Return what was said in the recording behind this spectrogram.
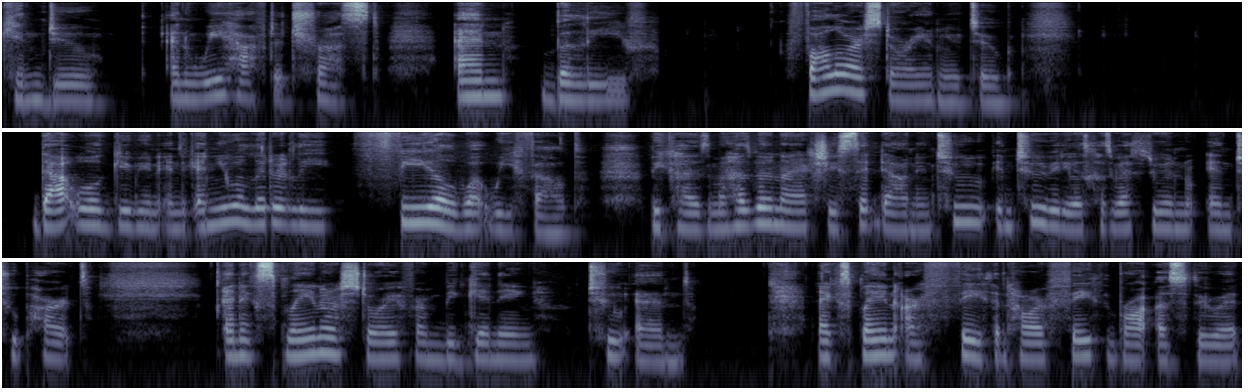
can do. And we have to trust and believe. Follow our story on YouTube. That will give you an indication, and you will literally feel what we felt because my husband and I actually sit down in two in two videos because we have to do it in, in two parts and explain our story from beginning to end explain our faith and how our faith brought us through it.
